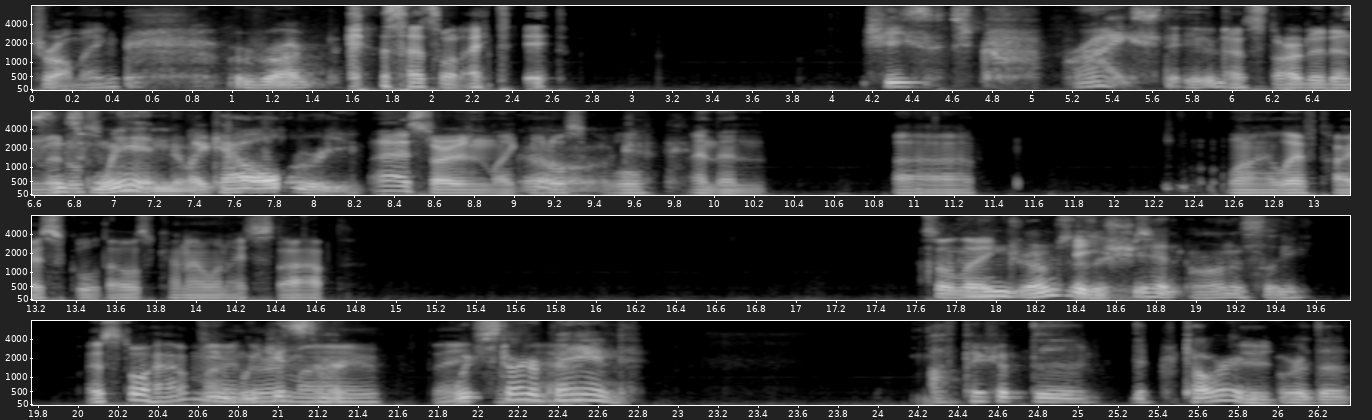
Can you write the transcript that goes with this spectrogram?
Drumming, because that's what I did. Jesus Christ, dude. I started in middle Since school. when? Like, how old were you? I started in like middle Oh, school, okay. and then uh, when I left high school, that was kind of when I stopped. So I like mean, drums is a shit, honestly. I still have Dude, mine. we They're could in start- We should start a band. I've picked up the the guitar Dude. or the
